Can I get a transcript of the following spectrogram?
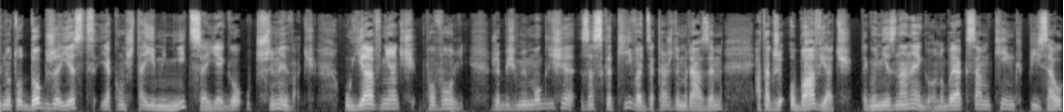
no to dobrze jest jakąś tajemnicę jego utrzymywać, ujawniać powoli, żebyśmy mogli się zaskakiwać za każdym razem, a także obawiać tego nieznanego. No bo jak sam King pisał,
